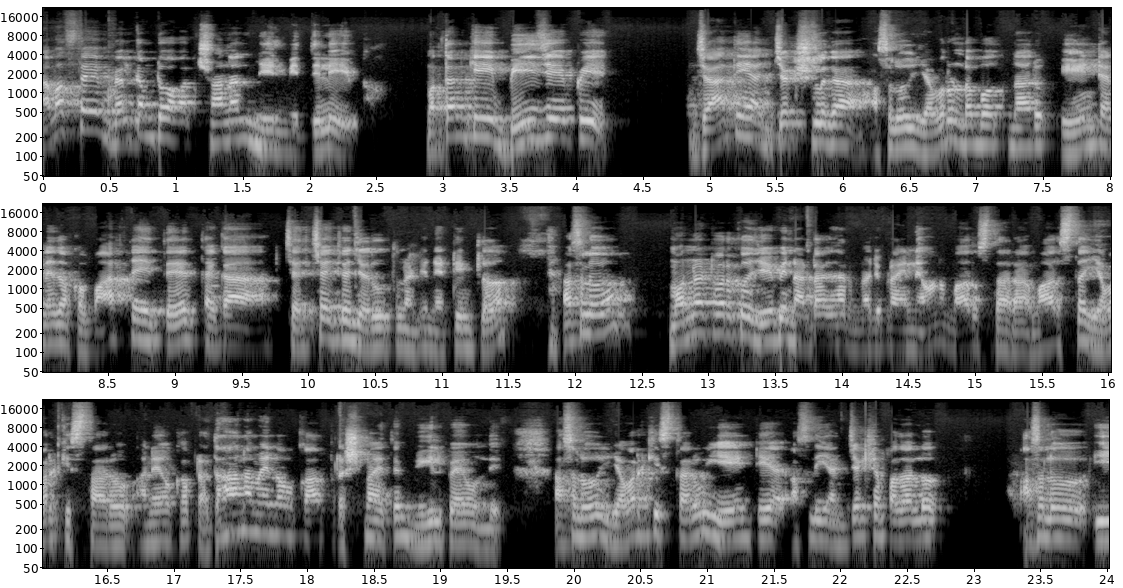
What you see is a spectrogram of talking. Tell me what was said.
నమస్తే వెల్కమ్ టు అవర్ ఛానల్. నేను మీ దిలీప్. మొత్తానికి బీజేపీ జాతీయ అధ్యక్షులుగా అసలు ఎవరు ఉండబోతున్నారు? ఏంటి అనేది ఒక వార్త అయితే తెగ చర్చ అయితే జరుగుతుందండి నెట్టింట్లో. అసలు మొన్నటి వరకు జేపీ నడ్డా గారు ఉన్నారు. ఇప్పుడు ఆయన ఏమైనా మారుస్తారా? మారుస్తా ఎవరికి ఇస్తారు? అనే ఒక ప్రధానమైన ఒక ప్రశ్న అయితే మిగిలిపోయి ఉంది. అసలు ఎవరికి ఇస్తారు? ఏంటి? అసలు ఈ అధ్యక్ష పదాలు అసలు ఈ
